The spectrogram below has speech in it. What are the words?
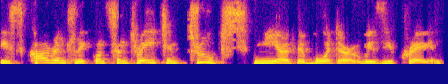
is currently concentrating troops near the border with Ukraine.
